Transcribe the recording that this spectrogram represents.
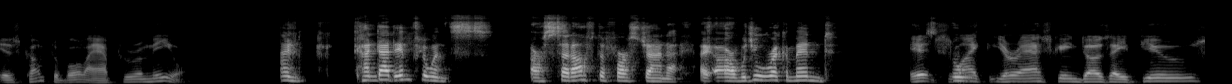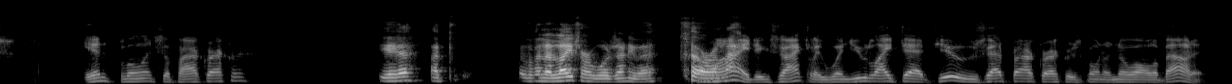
is comfortable after a meal. and can that influence or set off the first jhana? Or would you recommend It's like you're asking, does a fuse influence a firecracker? yeah, I, well a lighter would anyway. Or. Right, exactly. When you light that fuse, that firecracker is going to know all about it.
